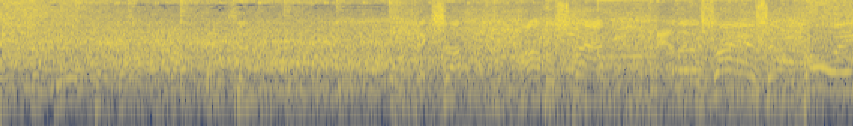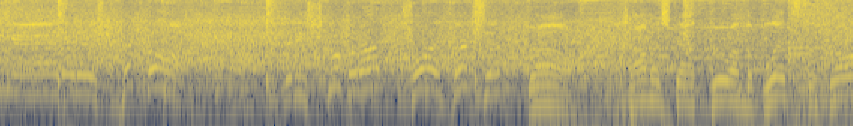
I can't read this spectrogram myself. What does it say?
Incomplete, picked off by Vincent. Picks up on the snap, and then Esiason throwing, and it is picked off. Did he scoop it up? Troy Vincent. Brown. Thomas got through on the blitz. The throw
